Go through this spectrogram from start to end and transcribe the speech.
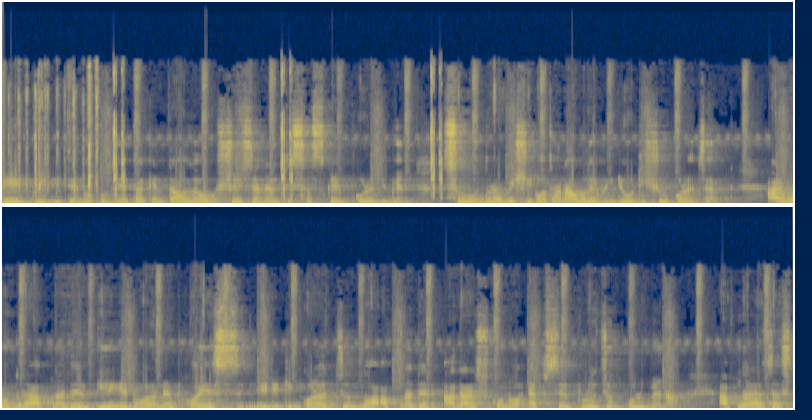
টেক বিডিতে নতুন হয়ে থাকেন, তাহলে অবশ্যই চ্যানেলটি সাবস্ক্রাইব করে দিবেন। সো বন্ধুরা, বেশি কথা না বলে ভিডিওটি শুরু করা যাক। আর বন্ধুরা, আপনাদেরকে এ ধরনের ভয়েস এডিটিং করার জন্য আপনাদের আদার্স কোনো অ্যাপসের প্রয়োজন পড়বে না। আপনারা জাস্ট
